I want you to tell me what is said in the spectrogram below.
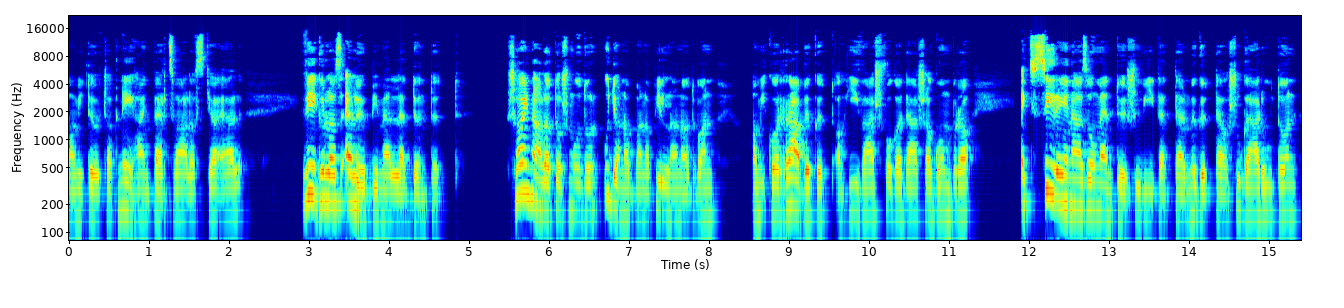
amitől csak néhány perc választja el, végül az előbbi mellett döntött. Sajnálatos módon ugyanabban a pillanatban, amikor rábökött a hívás fogadása gombra, egy szirénázó mentő süvített el mögötte a sugárúton,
